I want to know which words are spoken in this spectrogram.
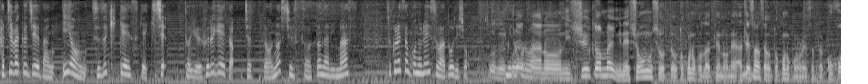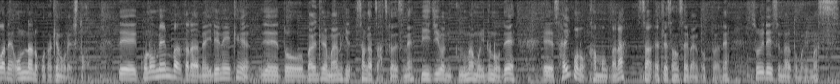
8枠10番イオン鈴木圭介騎手というフルゲート10頭の出走となります。桜井さんこのレースはどうでしょう？そうですね、これは？あの2週間前にね、将軍賞って男の子だけのね、当て3歳男の子のレースだった。ら、ここはね、女の子だけのレースと。で、このメンバーからね、入れねえ記念、えー、と、バイオ記念前の日、3月20日ですね、BG1 に行く馬もいるので、えー最後の関門かな、さ当て3歳馬にとってはね、そういうレースになると思います。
